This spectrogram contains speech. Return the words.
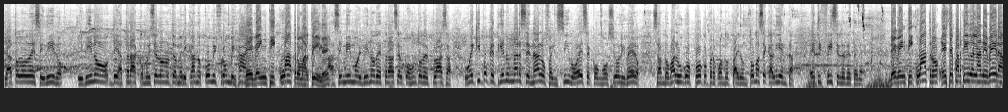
ya todo decidido y vino de atrás, como dicen los norteamericanos, coming from behind. De 24 Martínez. Así mismo y vino detrás el conjunto del Plaza, un equipo que tiene un arsenal ofensivo ese con José Olivero. Sandoval jugó poco, pero cuando Tyron Thomas se calienta es difícil de detener. De 24, este partido en la nevera,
